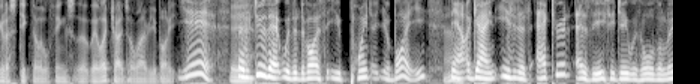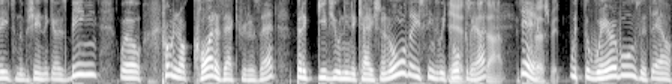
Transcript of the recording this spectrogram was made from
got to stick the little things, the the electrodes all over your body. Yeah. Yeah. So to do that with a device that you point at your body. Ah. Now, again, is it as accurate as the ECG with all the leads and the machine that goes bing? Well, probably not quite as accurate as that, but it gives you an indication. And all of these things we Yeah, talk the about, start. It's the yeah, first bit. with the wearables, with our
